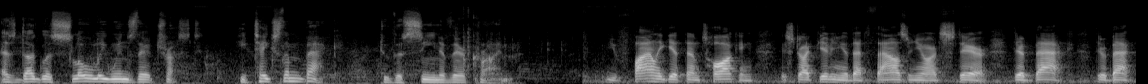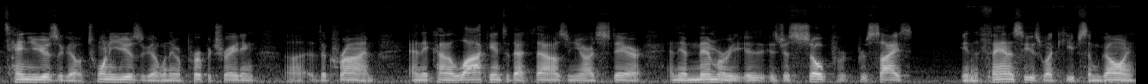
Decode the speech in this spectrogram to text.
As Douglas slowly wins their trust, he takes them back to the scene of their crime. You finally get them talking, they start giving you that thousand yard stare. They're back. They're back 10 years ago, 20 years ago when they were perpetrating uh, the crime. And they kind of lock into that thousand yard stare. And their memory is, is just so pr precise. And the fantasy is what keeps them going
